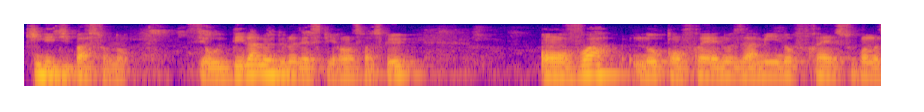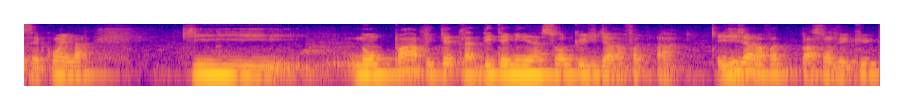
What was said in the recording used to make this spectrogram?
qui ne dit pas son nom. C'est au-delà même de nos espérances parce que on voit nos confrères, nos amis, nos frères, souvent dans ces coins-là, qui n'ont pas peut-être la détermination que Didier Arafat a. Et Didier Arafat, par son vécu,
